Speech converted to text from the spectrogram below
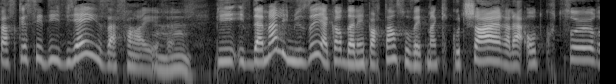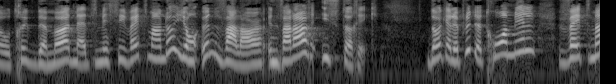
parce que c'est des vieilles affaires. Puis évidemment, les musées accordent de l'importance aux vêtements qui coûtent cher, à la haute couture, aux trucs de mode. Mais elle dit, mais ces vêtements-là, ils ont une valeur, une valeur historique. Donc, elle a plus de 3000 vêtements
